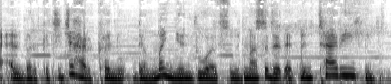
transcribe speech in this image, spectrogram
ya albarkaci jihar kano da manyan duwatsu masu daɗaɗɗun tarihi.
